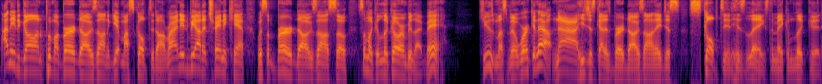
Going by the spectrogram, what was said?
I need to go on and put my bird dogs on and get my sculpted on, right? I need to be out at training camp with some bird dogs on so someone could look over and be like, man, Hughes must have been working out. Nah, he just got his bird dogs on. They just sculpted his legs to make him look good.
